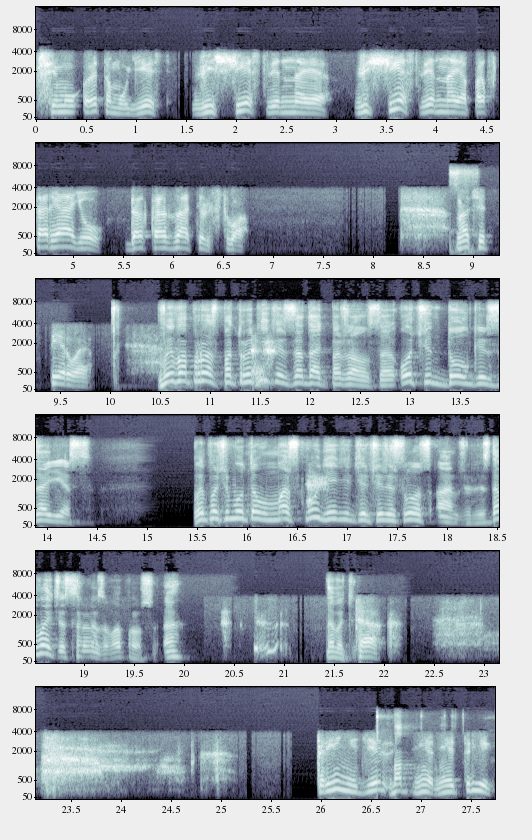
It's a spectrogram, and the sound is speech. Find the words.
всему этому есть вещественное, вещественное, повторяю, доказательство. Значит, первое. Вы вопрос потрудитесь задать, пожалуйста. Очень долгий заезд. Вы почему-то в Москву едете через Лос-Анджелес. Давайте сразу вопрос, а? Давайте. Так. Три недели, Баб... нет, не три,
